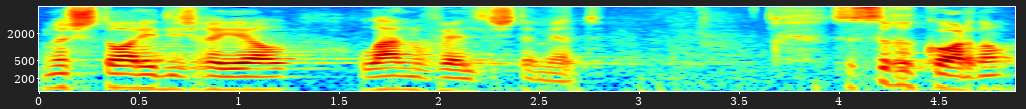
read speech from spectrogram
na história de Israel lá no Velho Testamento. Se se recordam,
